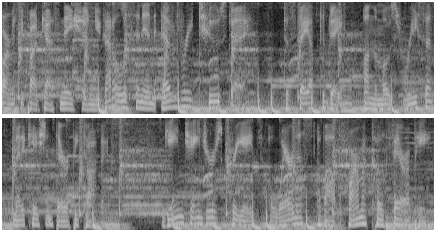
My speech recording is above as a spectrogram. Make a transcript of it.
Pharmacy Podcast Nation. You got to listen in every Tuesday to stay up to date on the most recent medication therapy topics. Game Changers creates awareness about pharmacotherapy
